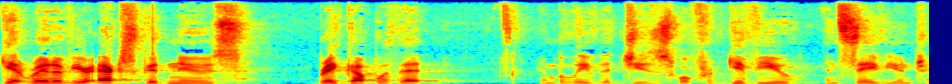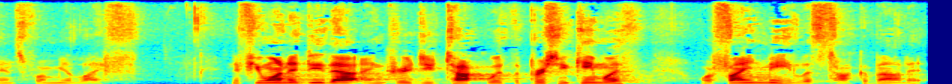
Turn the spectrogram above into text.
get rid of your ex good news, break up with it, and believe that Jesus will forgive you and save you and transform your life. And if you want to do that, I encourage you to talk with the person you came with or find me. Let's talk about it.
